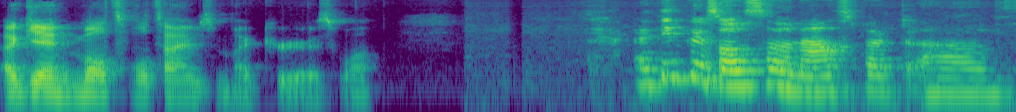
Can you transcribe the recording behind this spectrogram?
again multiple times in my career as well. I think there's also an aspect of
